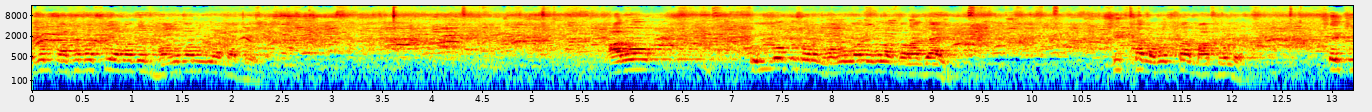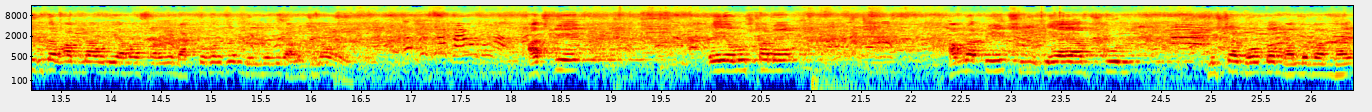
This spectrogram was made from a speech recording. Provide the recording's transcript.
এবং পাশাপাশি আমাদের ভগবান ভগবানগুলোটাকে আরও উন্নততর ভগবানগুলো করা যায় শিক্ষা ব্যবস্থার মাধ্যমে। সেই চিন্তা ভাবনা উনি আমার সঙ্গে ব্যক্ত করেছেন দীর্ঘদিন আলোচনাও হয়েছে। আজকে এই অনুষ্ঠানে আমরা পেয়েছি AI AIR school mister Gautam Bandyopadhyay.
